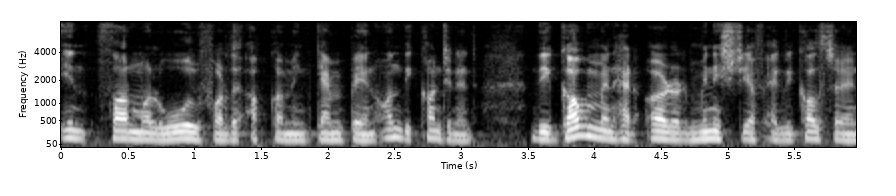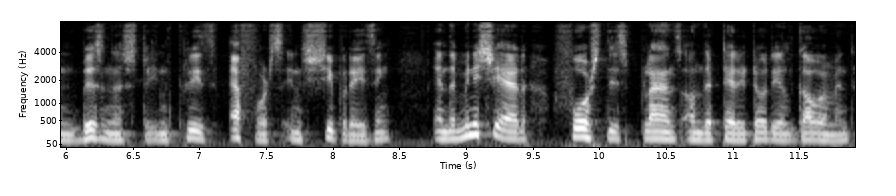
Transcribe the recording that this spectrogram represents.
in thermal wool for the upcoming campaign on the continent. The government had ordered Ministry of Agriculture and Business to increase efforts in sheep raising, and the ministry had forced these plans on the territorial government.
